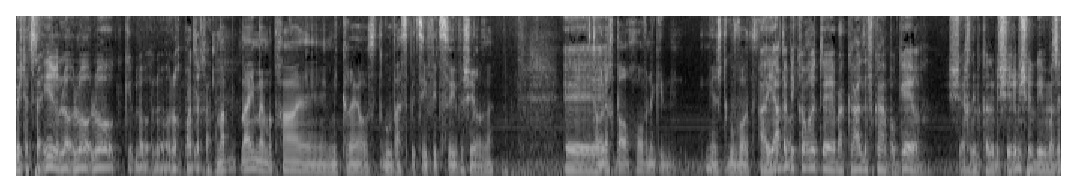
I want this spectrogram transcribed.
וכשאתה צעיר, לא, לא, לא, לא, לא, לא אכפת לך. מה, מה אם אותך אה, מקרה או תגובה ספציפית סביב השיר הזה? אה, אתה הולך ברחוב, נגיד, יש תגובות. היה. בביקורת אה, מהקהל דווקא הבוגר, שאיך אני מקלל בשירים שלי, ומה זה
